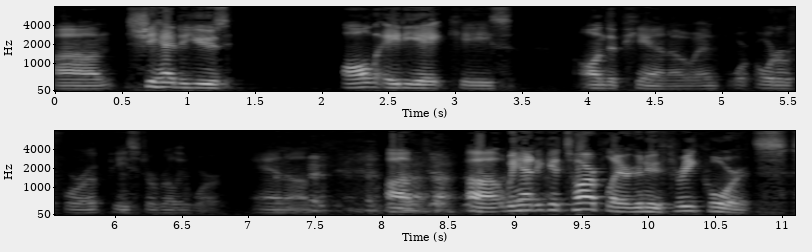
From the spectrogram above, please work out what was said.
Um, she had to use all 88 keys on the piano in order for a piece to really work. And um, uh, uh, we had a guitar player who knew three chords,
